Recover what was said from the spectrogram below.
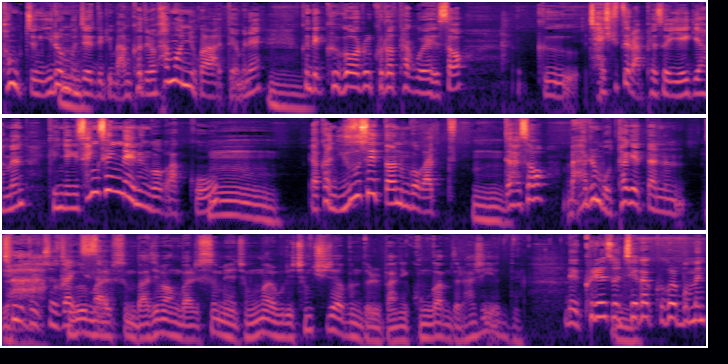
통증 이런 음. 문제들이 많거든요. 황혼육아 때문에. 음. 근데 그거를 그렇다고 해서 그 자식들 앞에서 얘기하면 굉장히 생색내는 것 같고 음. 약간 유세 떠는 것 같 음. 말을 못 하겠다는 친구들 조작 그 있어요. 그 말씀 마지막 말씀에 정말 우리 청취자분들 많이 공감들 하시겠네. 네, 그래서 음. 제가 그걸 보면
